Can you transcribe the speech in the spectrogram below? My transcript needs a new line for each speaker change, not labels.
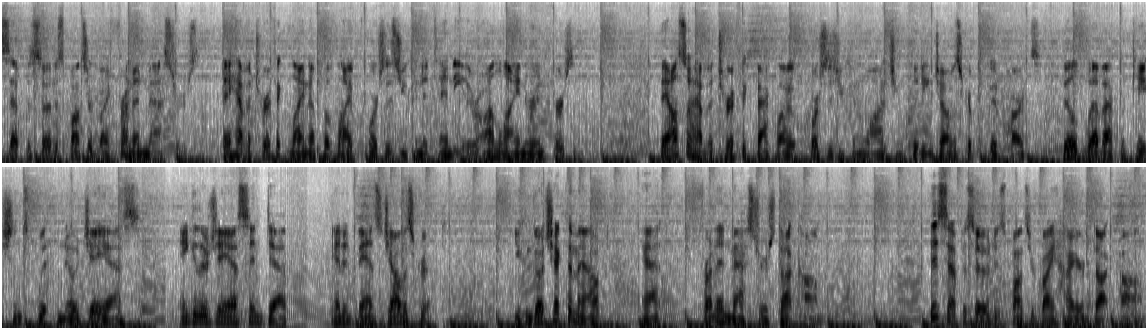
This episode is sponsored by Front End Masters. They have a terrific lineup of live courses you can attend either online or in person. They also have a terrific backlog of courses you can watch, including JavaScript Good Parts, Build Web Applications with Node.js, AngularJS in Depth, and Advanced JavaScript. You can go check them out at frontendmasters.com. This episode is sponsored by Hired.com.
